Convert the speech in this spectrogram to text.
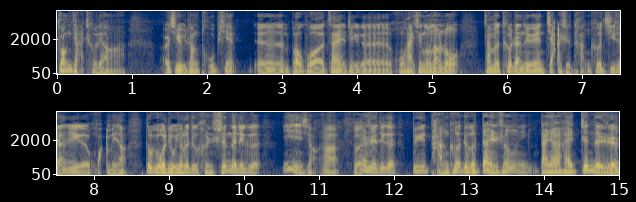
装甲车辆啊，而且有一张图片，嗯，包括在这个红海行动当中，咱们的特战队员驾驶坦克激战这个画面啊，都给我留下了这个很深的这个印象啊。对。但是这个对于坦克这个诞生，大家还真的是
